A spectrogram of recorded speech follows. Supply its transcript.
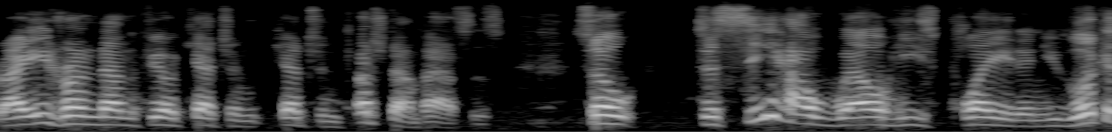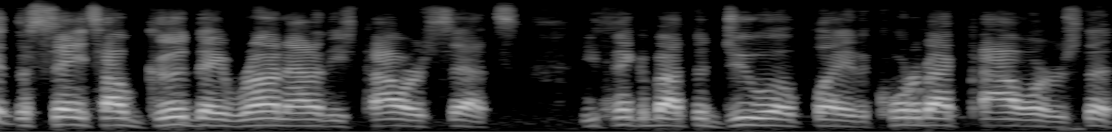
right? He's running down the field catching catching touchdown passes. So to see how well he's played, and you look at the Saints, how good they run out of these power sets. You think about the duo play, the quarterback powers, the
